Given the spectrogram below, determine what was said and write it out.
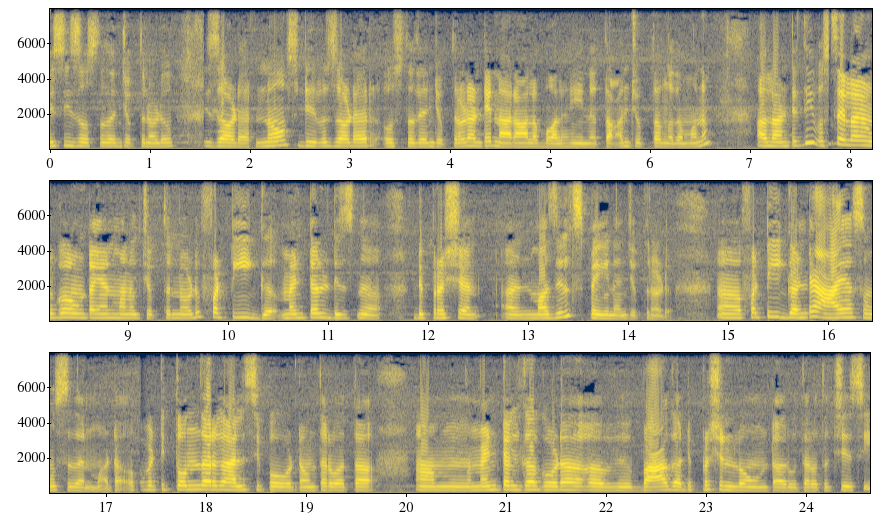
డిసీజ్ వస్తుందని చెప్తున్నాడు. డిజార్డర్ నర్వ్స్ డిజార్డర్ వస్తుంది అని చెప్తున్నాడు. అంటే నరాల బలహీనత అని చెప్తాం కదా మనం. అలాంటిది వస్తే ఎలాగా ఉంటాయని మనకు చెప్తున్నాడు. Fatigue mental dis depression and muscles pain అని చెప్తున్నాడు. ఫటీగ్ అంటే ఆయాసం వస్తుంది అనమాట ఒకటి తొందరగా అలసిపోవటం తర్వాత మెంటల్గా కూడా బాగా డిప్రెషన్లో ఉంటారు. తర్వాత వచ్చేసి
